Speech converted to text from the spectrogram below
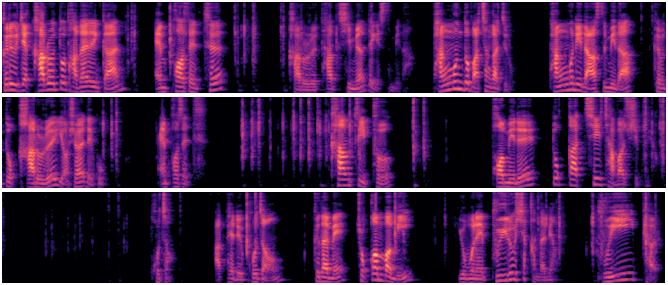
그리고 이제 가로를 또 닫아야 되니까 앰퍼센트 가로를 닫으시면 되겠습니다 방문도 마찬가지로 방문이 나왔습니다 그러면 또 가로를 여셔야 되고 앰퍼센트 카운트 if 범위를 똑같이 잡아주시고요. 고정. 앞에를 고정. 그 다음에 조건 범위. 요번에 V로 시작한다면 V별.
